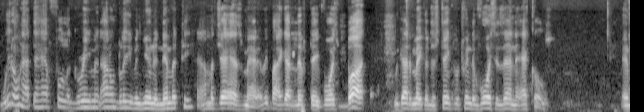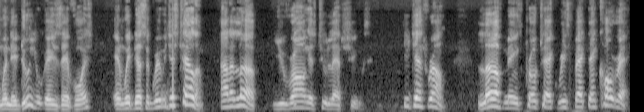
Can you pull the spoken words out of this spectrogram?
we don't have to have full agreement. I don't believe in unanimity. I'm a jazz man. Everybody got to lift their voice, but we got to make a distinction between the voices and the echoes. And when they do you raise their voice and we disagree, we just tell them out of love, you wrong as two left shoes. You just wrong. Love means protect, respect, and correct.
